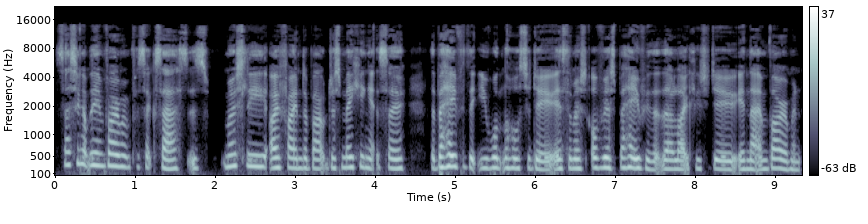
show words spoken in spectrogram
setting up the environment for success is mostly I find about just making it so the behavior that you want the horse to do is the most obvious behavior that they're likely to do in that environment.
